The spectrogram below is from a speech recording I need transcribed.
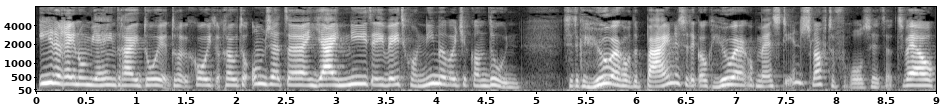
iedereen om je heen draait door, gooit grote omzetten. En jij niet. En je weet gewoon niet meer wat je kan doen. Zit ik heel erg op de pijn. Dan zit ik ook heel erg op mensen die in de slachtofferrol zitten. Terwijl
